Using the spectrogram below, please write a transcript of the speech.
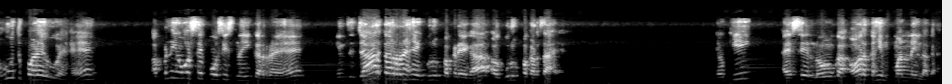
बहुत पड़े हुए हैं, अपनी ओर से कोशिश नहीं कर रहे हैं, इंतज़ार कर रहे हैं गुरु पकड़ेगा और गुरु पकड़ता है। क्योंकि ऐसे लोगों का और कहीं मन नहीं लग रहा।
